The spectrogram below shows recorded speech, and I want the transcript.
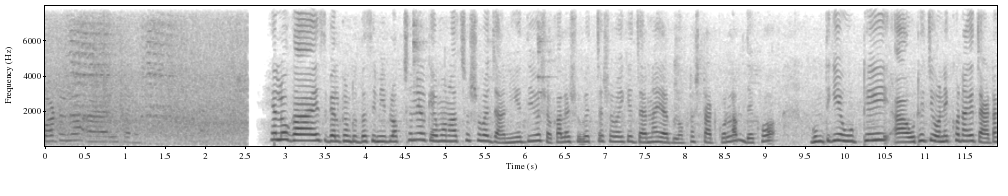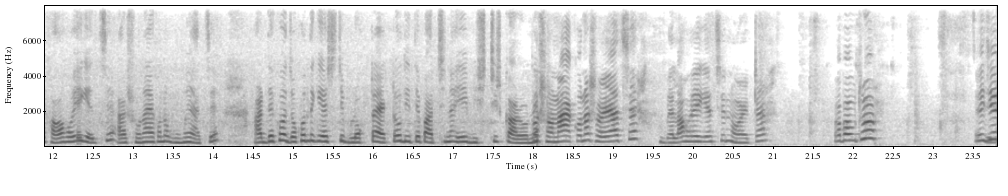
বট হলো আর এখানে hello guys welcome to the Simi blog channel কেমন আছো সবাই জানিয়ে দিও সকালের শুভেচ্ছা সবাইকে জানাই। আর ব্লগটা স্টার্ট করলাম। দেখো ঘুম থেকে উঠেই উঠেছি অনেকক্ষণ আগে চাটা খাওয়া হয়ে গেছে আর সোনা এখনও ঘুমে আছে। আর দেখো যখন থেকে এসেছি ব্লগটা একটাও দিতে পারছি না এই বৃষ্টির কারণে। সোনা এখনও শুয়ে আছে। বেলা হয়ে গেছে নয়টা। বাবা উঠো। এই যে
